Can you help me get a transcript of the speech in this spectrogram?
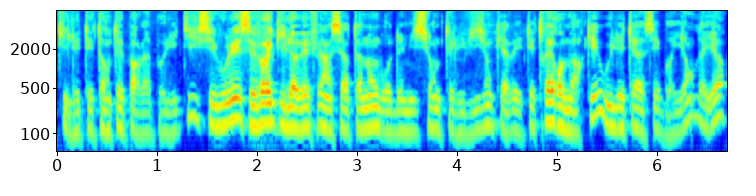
qu était tenté par la politique. Si vous voulez, c'est vrai qu'il avait fait un certain nombre d'émissions de télévision qui avaient été très remarquées, où il était assez brillant d'ailleurs,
